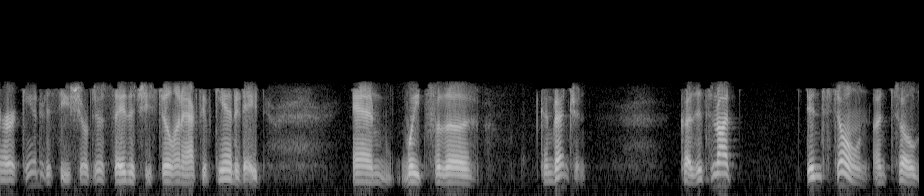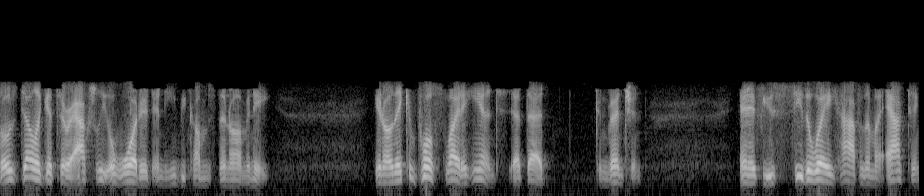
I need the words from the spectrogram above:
her candidacy. She'll just say that she's still an active candidate and wait for the convention. Because it's not in stone until those delegates are actually awarded and he becomes the nominee. You know, they can pull sleight of hand at that convention. And if you see the way half of them are acting,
